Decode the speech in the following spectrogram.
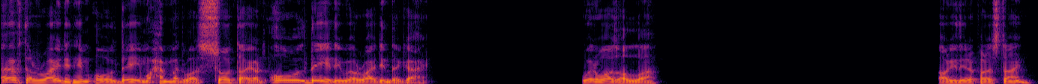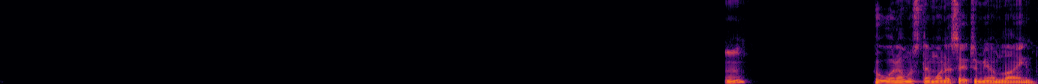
after riding him all day, Muhammad was so tired. All day they were riding the guy. Where was Allah? Are you there, Palestine? Hmm? Who when a Muslim want to say to me I'm lying?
